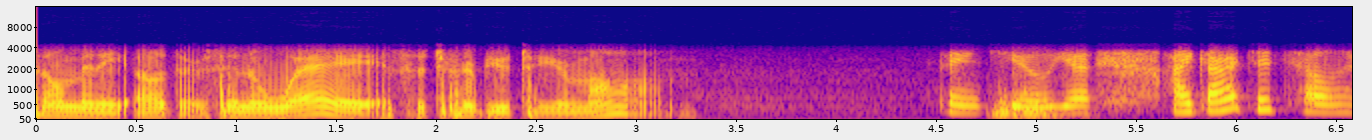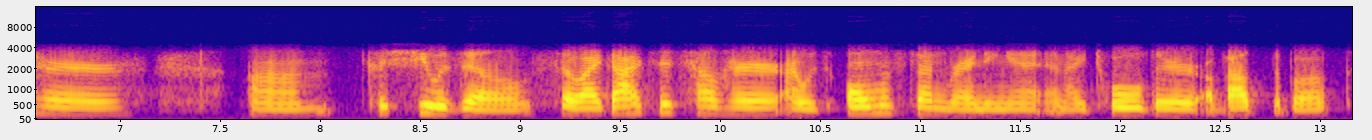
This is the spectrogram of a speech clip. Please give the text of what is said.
so many others. In a way, it's a tribute to your mom. Thank you. Yeah, I got to tell her um because she was ill. So I got to tell her I was almost done writing it, and I told her about the book,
